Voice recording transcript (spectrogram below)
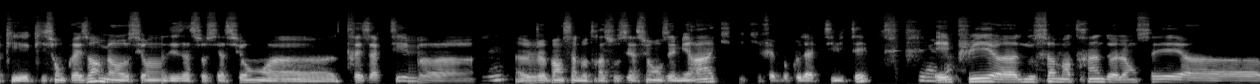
qui, qui sont présents, mais aussi on a des associations euh, très actives. euh, euh, je pense à notre association aux Émirats qui, qui fait beaucoup d'activités. Et puis, euh, nous sommes en train de lancer euh,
